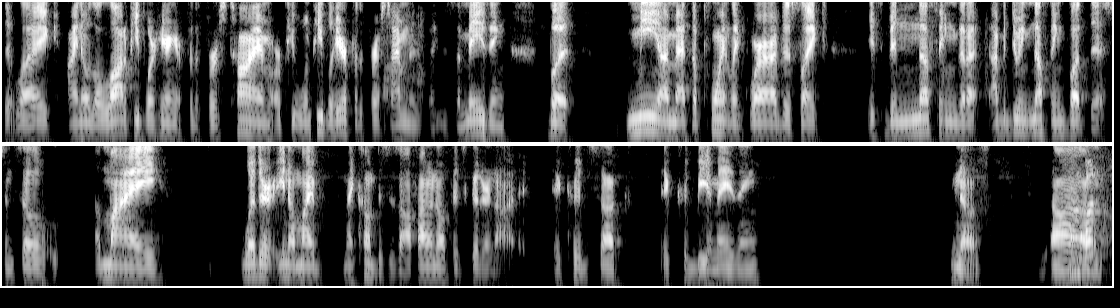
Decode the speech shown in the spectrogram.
that like I know that a lot of people are hearing it for the first time, or people when people hear it for the first time, they're like, this is amazing. But me, I'm at the point like where I'm just like, it's been nothing that I, I've been doing nothing but this, and so my whether you know my my compass is off. I don't know if it's good or not. It, it could suck. It could be amazing. Who knows? From, Um, what,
